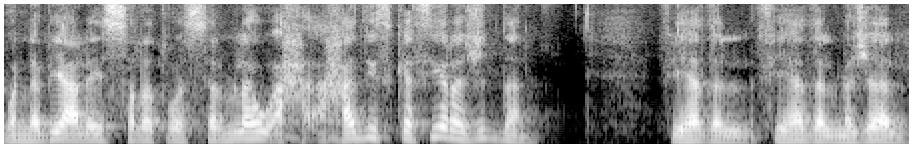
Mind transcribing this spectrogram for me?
والنبي عليه الصلاة والسلام له أحاديث كثيرة جدا في هذا في هذا المجال.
